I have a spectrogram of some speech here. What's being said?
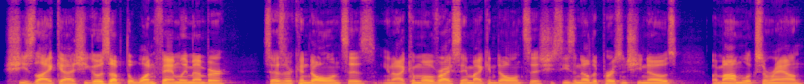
she's like uh she goes up to one family member, says her condolences. You know, I come over, I say my condolences. She sees another person she knows. My mom looks around.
